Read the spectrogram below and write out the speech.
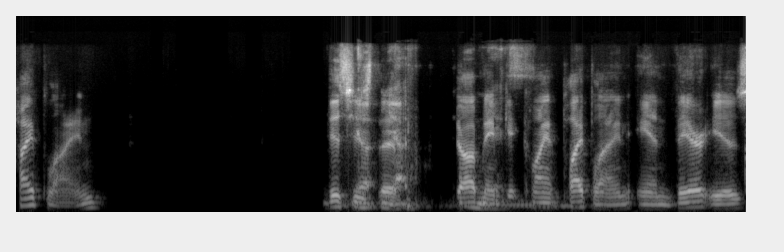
pipeline. This is Yeah, the yeah. job name git client pipeline, and there is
